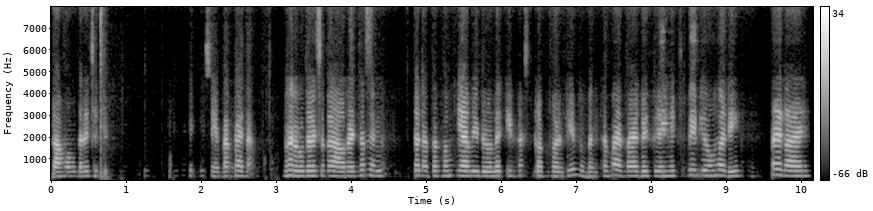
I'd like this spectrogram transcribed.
काम वगैरे स्वयंपाक आहे ना. घर वगैरे सगळं आवरायचं झालं. तर आता मग या व्हिडिओला इथंच कट करते. बाय बाय भेटूया नेक्स्ट व्हिडिओमध्ये. Bye bye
